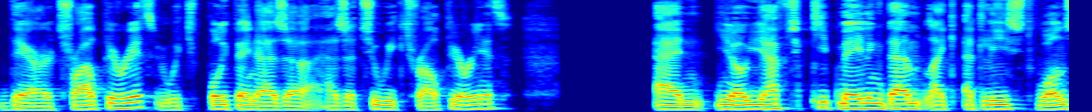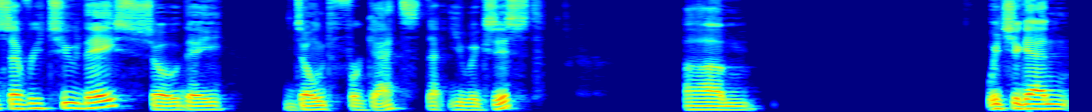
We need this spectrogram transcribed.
their trial period, which Polypane has a has a two week trial period and you know you have to keep mailing them like at least once every two days so they don't forget that you exist um which again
